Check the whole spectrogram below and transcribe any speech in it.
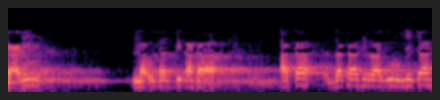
يعني لا أصدقك أكا زكاة الراغور جيشا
